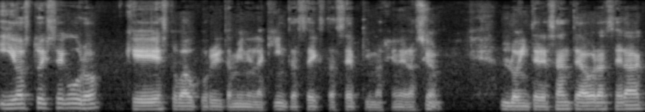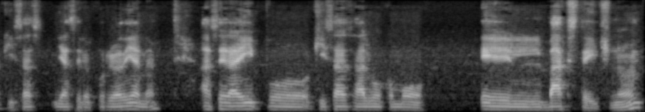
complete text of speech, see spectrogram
y yo estoy seguro que esto va a ocurrir también en la quinta, sexta, séptima generación. Lo interesante ahora será, quizás ya se le ocurrió a Diana, hacer ahí por, quizás algo como el backstage, ¿no?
